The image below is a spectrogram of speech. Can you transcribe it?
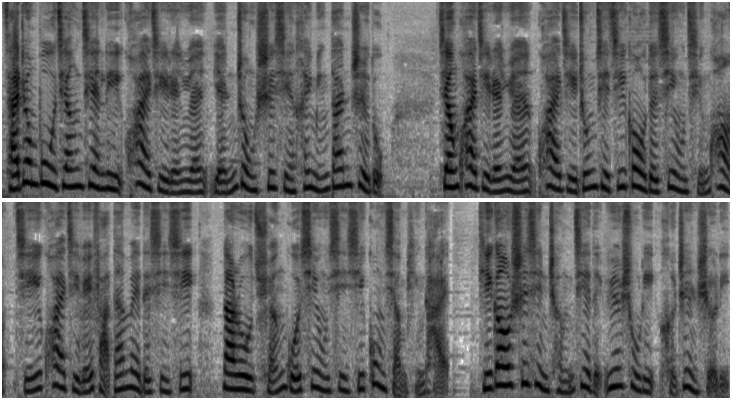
财政部将建立会计人员严重失信黑名单制度，将会计人员、会计中介机构的信用情况及会计违法单位的信息纳入全国信用信息共享平台，提高失信惩戒的约束力和震慑力。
